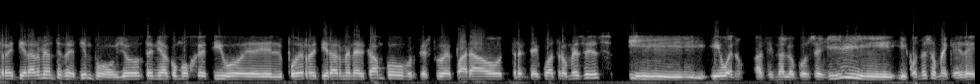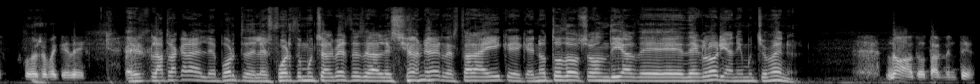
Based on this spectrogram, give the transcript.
retirarme antes de tiempo. Yo tenía como objetivo el poder retirarme en el campo porque estuve parado 34 meses y, bueno, al final lo conseguí y, con eso me quedé, con eso me quedé. Es la otra cara del deporte, del esfuerzo muchas veces, de las lesiones, de estar ahí, que, que no todos son días de gloria, ni mucho menos. No, totalmente,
